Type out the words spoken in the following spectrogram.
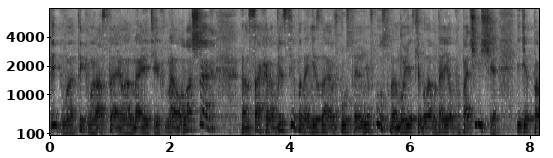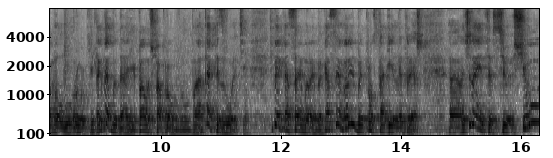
тыква, тыква растаяла на этих, на лавашах, а, сахаром присыпана, не знаю, вкусно или невкусно, но если была бы тарелка почище, и дед помыл руки, тогда бы да, и Павлович попробовал бы, а так извольте. Теперь касаемо рыбы. Касаемо рыбы, это просто отдельный трэш. А, начинается все с чего?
